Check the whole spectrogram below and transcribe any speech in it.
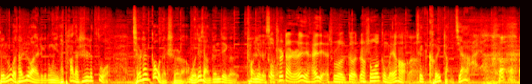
所以如果他热爱这个东西，他踏踏实实的做，其实他是够他吃了。我就想跟这个创业的够吃，但是人家还得说更让生活更美好呢。这可以涨价呀！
